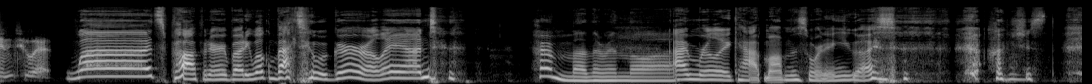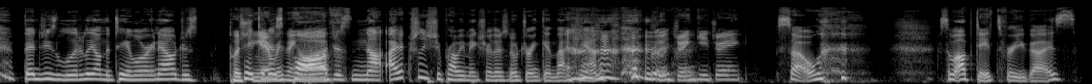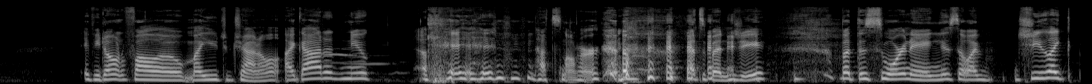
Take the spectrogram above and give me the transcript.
into it. What's poppin', everybody? Welcome back to a girl and her mother-in-law. I'm really a cat mom this morning, you guys. I'm just Benji's literally on the table right now, just Pushing taking his everything paw, off. just not. I actually should probably make sure there's no drink in that can. the drinky drink. so, some updates for you guys. If you don't follow my YouTube channel, I got a new oh. kid. That's not her. That's Benji. But this morning, so I'm she like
